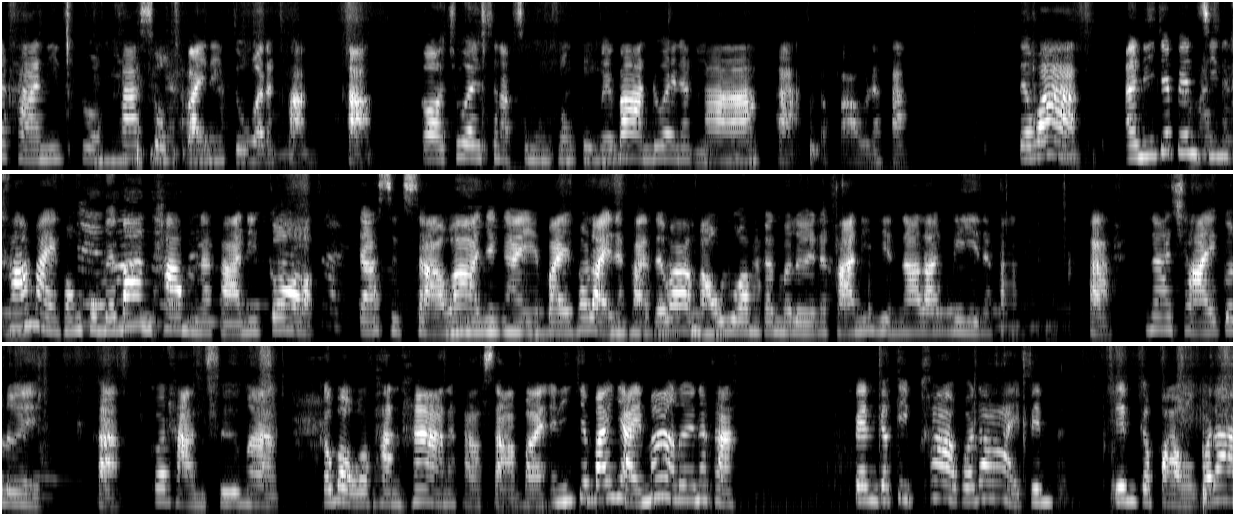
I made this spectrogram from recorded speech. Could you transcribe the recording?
นะคะนนี่รวมค่าส่งไปในตัวนะคะค่ะ ก็ช่วยสนับสนุนของกลุ่มแม่บ้านด้วยนะคะ ค่ะกระเป๋านะคะ แต่ว่า อันนี้จะเป็นสินค้าใหม่ของกลุ่มแม่บ้านทำนะคะอันนี่ก็จะศึกษาว่ายังไงใบเท่าไหร่นะคะ แต่ว่าเหมารวมกันมาเลยนะคะอันนี่เห็นน่ารักดีนะคะ ค่ะ น่าใช้ก็เลยค่ะ ก็ทานซื้อมาก็บอกว่าพันห้านะคะสามใบ อันนี้จะใบใหญ่มากเลยนะคะ เป็นกระติบข้าวก็ได้ เป็นเป็นกระเป๋าก็ได้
